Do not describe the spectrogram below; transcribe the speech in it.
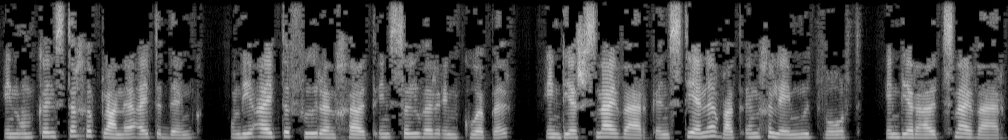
en om kunstige plannen uit te denken, om die uit te voeren goud en zilver en koper, en dier snijwerk en stenen wat ingeleem moet worden, en dier uitsnijwerk,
